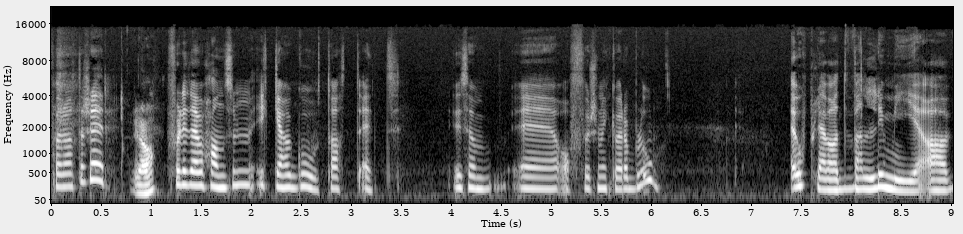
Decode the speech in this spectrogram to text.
for at det skjer. Ja. Fordi det er jo han som ikke har godtatt et liksom, eh, offer som ikke var av blod. Jeg opplever at veldig mye av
